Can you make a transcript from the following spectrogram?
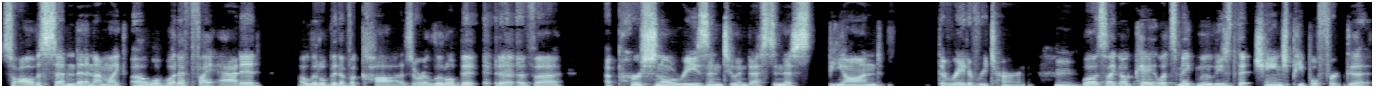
So all of a sudden, then I'm like, oh, well, what if I added a little bit of a cause or a little bit of a, a personal reason to invest in this beyond the rate of return? Hmm. Well, it's like, okay, let's make movies that change people for good.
